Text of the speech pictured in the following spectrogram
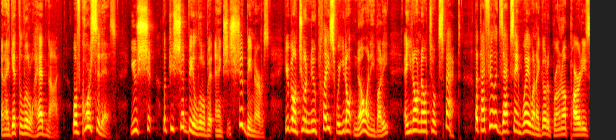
And I get the little head nod. Well, of course it is. You should look, you should be a little bit anxious, you should be nervous. You're going to a new place where you don't know anybody and you don't know what to expect. Look, I feel the exact same way when I go to grown-up parties,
